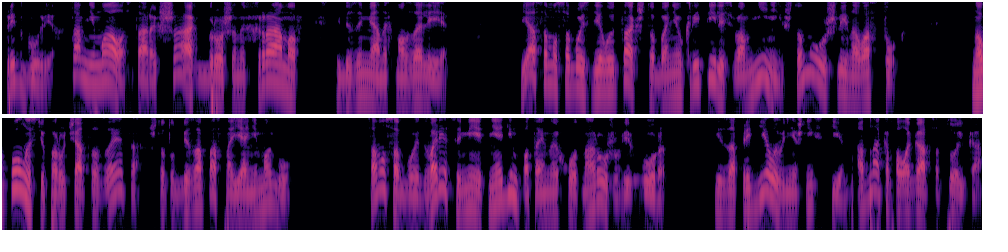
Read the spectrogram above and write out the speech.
в предгорьях. Там немало старых шахт, брошенных храмов и безымянных мавзолеев. Я, само собой, сделаю так, чтобы они укрепились во мнении, что мы ушли на восток. Но полностью поручаться за это, что тут безопасно, я не могу. Само собой, дворец имеет не один потайной ход наружу и в город. И за пределы внешних стен, однако полагаться только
